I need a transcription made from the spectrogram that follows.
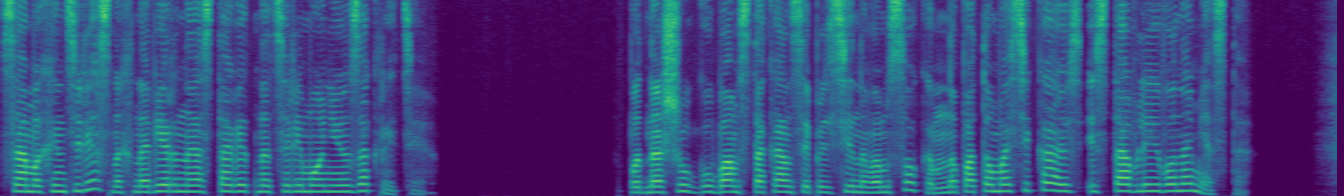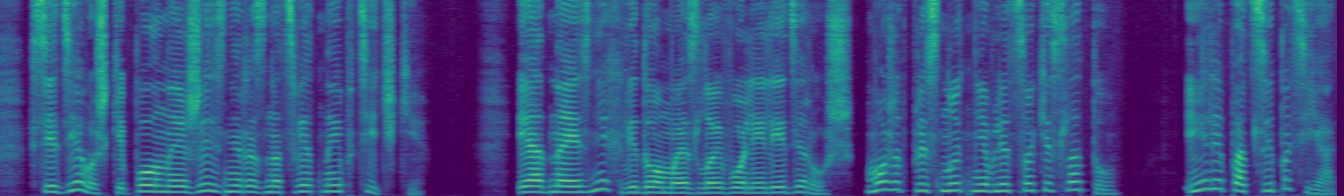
Самых интересных, наверное, оставит на церемонию закрытия. Подношу к губам стакан с апельсиновым соком, но потом осекаюсь и ставлю его на место. Все девушки — полные жизни разноцветные птички. И одна из них, ведомая злой волей леди Руш, может плеснуть мне в лицо кислоту или подсыпать яд.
